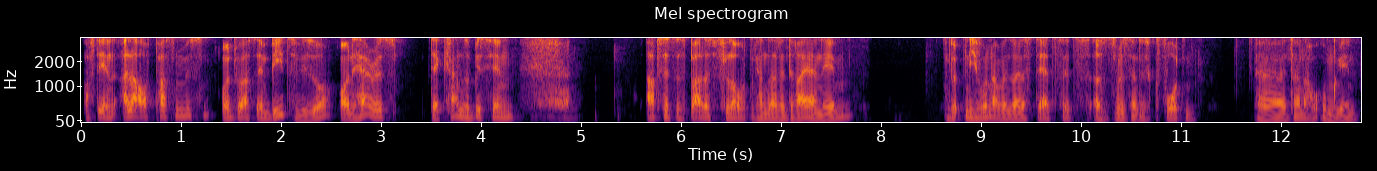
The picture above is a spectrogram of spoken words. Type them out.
auf den alle aufpassen müssen und du hast Embiid sowieso und Harris, der kann so ein bisschen abseits des Balles floaten, kann seine Dreier nehmen. Würde mich nicht wundern, wenn seine Stats jetzt, also zumindest seine Quoten, äh, da nach oben gehen.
